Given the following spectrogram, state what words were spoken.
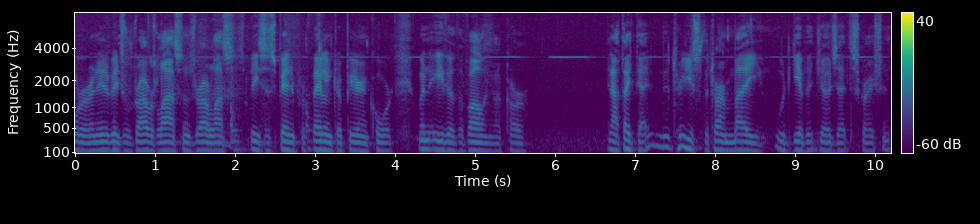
order an individual's driver's license, driver's license be suspended for failing to appear in court when either of the following occur. And I think that the use of the term may would give the judge that discretion.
